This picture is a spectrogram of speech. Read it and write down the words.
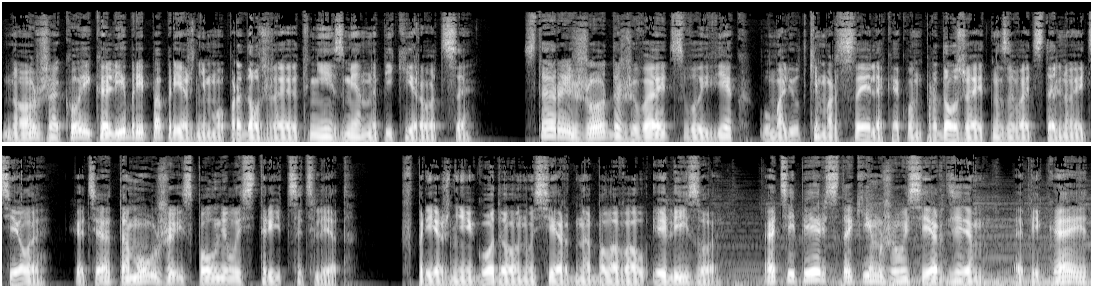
Но Жако и Калибри по-прежнему продолжают неизменно пикироваться. Старый Жо доживает свой век у малютки Марселя, как он продолжает называть стальное тело, хотя тому уже исполнилось 30 лет. В прежние годы он усердно баловал Элизу, а теперь с таким же усердием опекает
